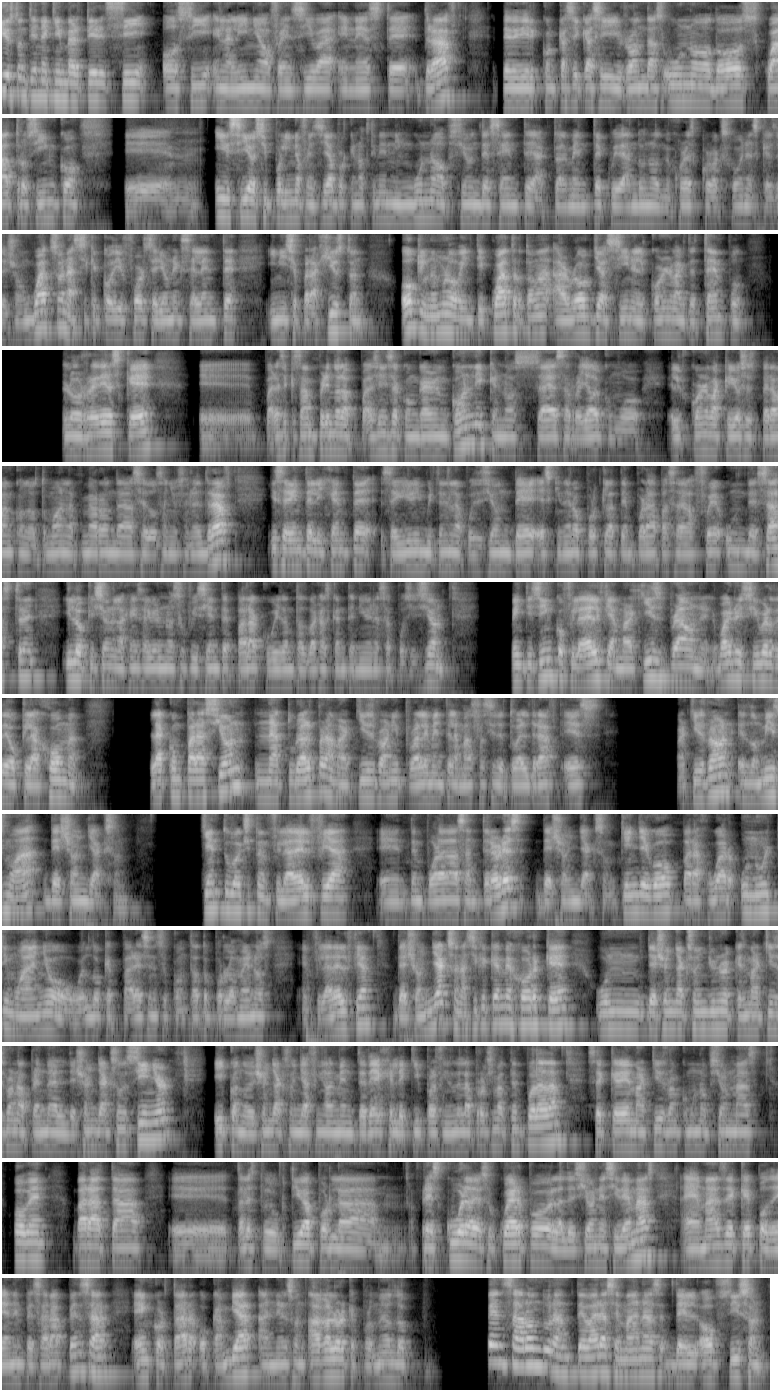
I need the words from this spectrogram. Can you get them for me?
Houston tiene que invertir sí o sí en la línea ofensiva en este draft. Debe ir con casi casi rondas 1, 2, 4, 5 eh, ir sí o sí por línea ofensiva porque no tienen ninguna opción decente actualmente cuidando uno de los mejores quarterbacks jóvenes que es de Sean Watson. Así que Cody Ford sería un excelente inicio para Houston. Oakland número 24 toma a Rock Yassin, el cornerback de Temple. Los Raiders que eh, parece que están perdiendo la paciencia con Gary Conley, que no se ha desarrollado como el cornerback que ellos esperaban cuando lo tomaban la primera ronda hace dos años en el draft y sería inteligente seguir invirtiendo en la posición de esquinero porque la temporada pasada fue un desastre y lo que hicieron en la agencia libre no es suficiente para cubrir tantas bajas que han tenido en esa posición. 25, Filadelfia, Marquise Brown, el wide receiver de Oklahoma. La comparación natural para Marquise Brown y probablemente la más fácil de todo el draft es Marquise Brown es lo mismo a Deshaun Jackson. ¿Quién tuvo éxito en Filadelfia en temporadas anteriores? Deshaun Jackson. ¿Quién llegó para jugar un último año, o es lo que parece en su contrato por lo menos en Filadelfia? Deshaun Jackson. Así que qué mejor que un Deshaun Jackson Jr. que es Marquise Brown aprenda el Deshaun Jackson Sr. Y cuando Deshaun Jackson ya finalmente deje el equipo al final de la próxima temporada, se quede Marquise Brown como una opción más joven, barata, eh, tal vez productiva por la mm, frescura de su cuerpo, las lesiones y demás. Además de que podrían empezar a pensar en cortar o cambiar a Nelson Agalor, que por lo menos lo pensaron durante varias semanas del off-season.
